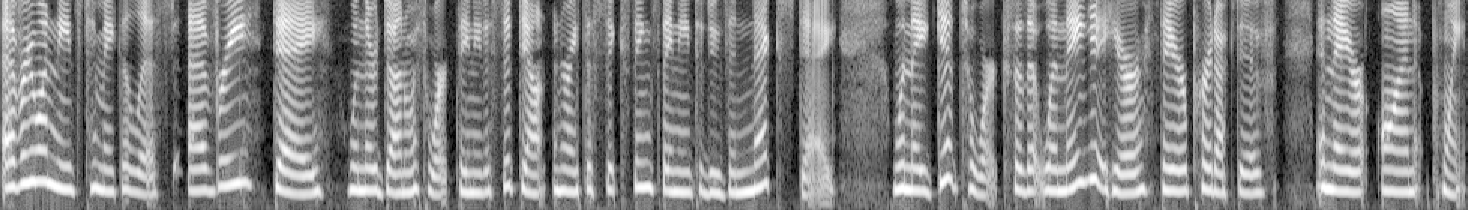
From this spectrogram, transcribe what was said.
"Everyone needs to make a list every day when they're done with work. They need to sit down and write the six things they need to do the next day when they get to work so that when they get here, they are productive and they are on point.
